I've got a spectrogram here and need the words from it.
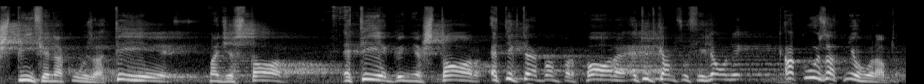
shpifje në akuza. Ti je magjistar, e ti je gënjeshtar, e ti këtë e bon për pare, e ty të ka mësu filani. Akuza të njohura këto.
